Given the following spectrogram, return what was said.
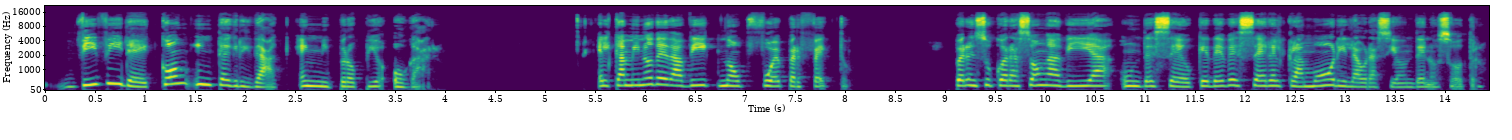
Viviré con integridad en mi propio hogar. El camino de David no fue perfecto, pero en su corazón había un deseo que debe ser el clamor y la oración de nosotros.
